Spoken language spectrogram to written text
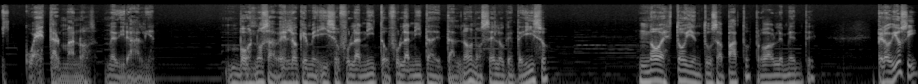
Y cuesta, hermanos, me dirá alguien. Vos no sabés lo que me hizo fulanito fulanita de tal, no, no sé lo que te hizo. No estoy en tus zapatos, probablemente pero Dios sí.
